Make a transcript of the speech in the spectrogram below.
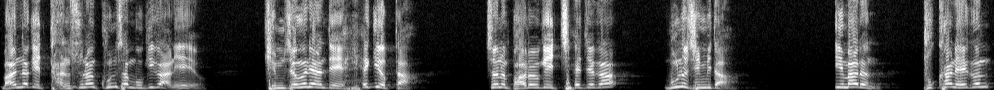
만약에 단순한 군사 무기가 아니에요. 김정은이한테 핵이 없다. 저는 바로 이게 체제가 무너집니다. 이 말은 북한 핵은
